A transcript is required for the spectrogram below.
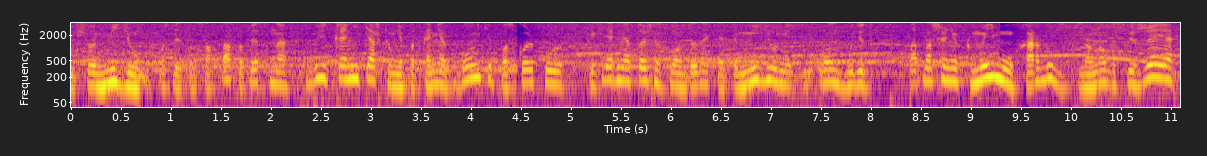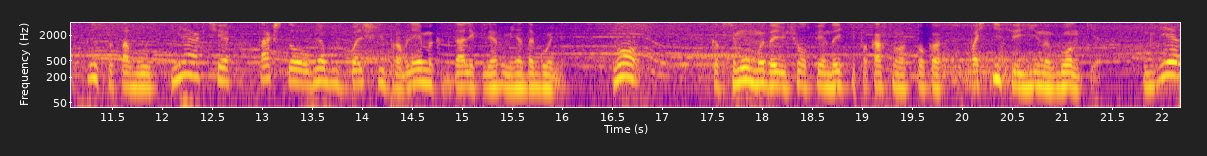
еще медиум после этого софта, соответственно, будет крайне тяжко мне под конец гонки, поскольку Эклер меня точно сможет догнать на этом медиуме, и он будет по отношению к моему харду намного свежее, плюс состав будет мягче, так что у меня будут большие проблемы, когда Леклер меня догонит. Но ко всему мы да еще успеем дойти, пока что у нас только почти середина гонки где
